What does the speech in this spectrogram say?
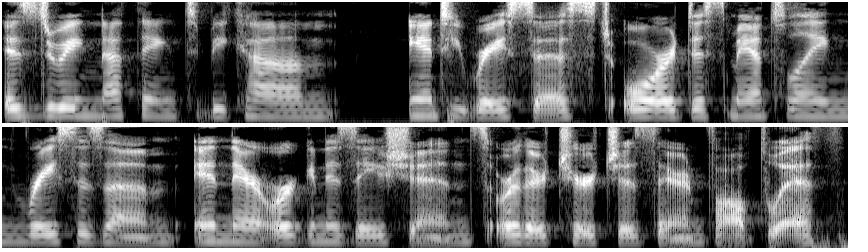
is doing nothing to become anti racist or dismantling racism in their organizations or their churches they're involved with,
